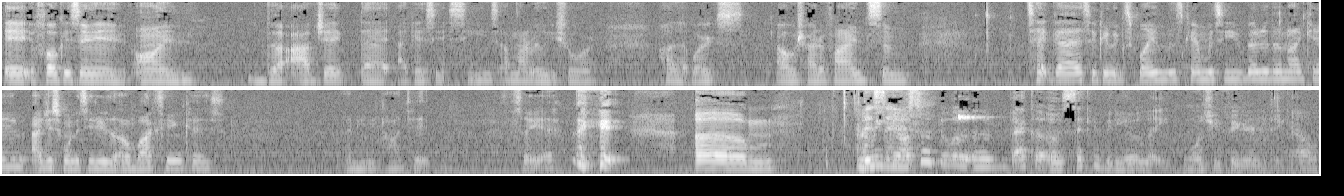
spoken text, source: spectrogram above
It focuses on the object that I guess it sees. I'm not really sure how that works. I will try to find some tech guys who can explain this camera to you better than I can. I just wanted to do the unboxing because I needed content. So yeah. um, I mean, this you is also do a, a backup, a second video, like once you figure everything out.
